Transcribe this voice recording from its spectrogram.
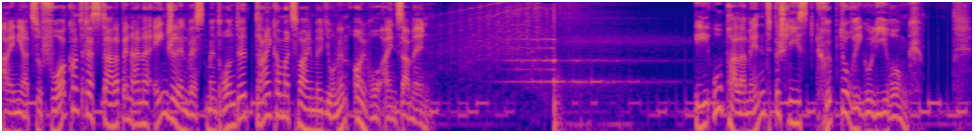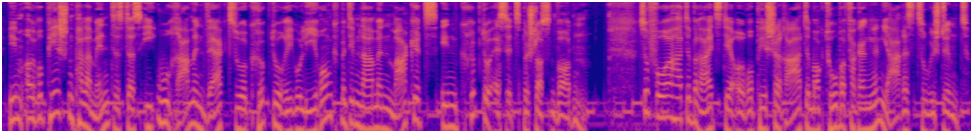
Ein Jahr zuvor konnte das Startup in einer Angel Investment Runde 3,2 Millionen Euro einsammeln. EU-Parlament beschließt Kryptoregulierung. Im Europäischen Parlament ist das EU-Rahmenwerk zur Kryptoregulierung mit dem Namen Markets in Cryptoassets beschlossen worden. Zuvor hatte bereits der Europäische Rat im Oktober vergangenen Jahres zugestimmt.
